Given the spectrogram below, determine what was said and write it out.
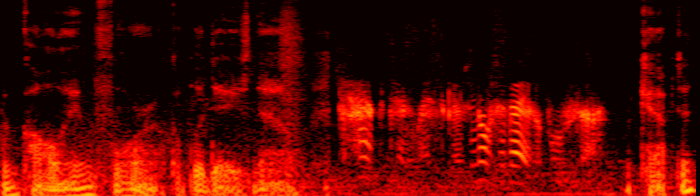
Been calling for a couple of days now. Captain Westgate's not available, sir. Captain?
